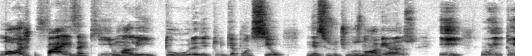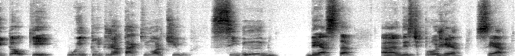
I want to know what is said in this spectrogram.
lógico, faz aqui uma leitura de tudo que aconteceu nesses últimos nove anos. E o intuito é o quê? O intuito já está aqui no artigo 2 desta uh, deste projeto, certo?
